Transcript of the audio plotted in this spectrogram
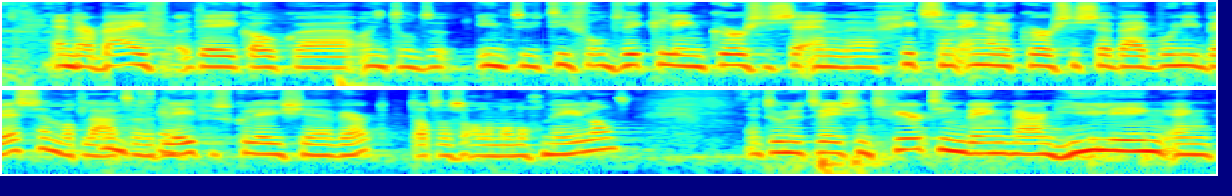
en daarbij deed ik ook uh, intuïtieve ontwikkeling, cursussen en uh, gids- en engelencursussen bij Bonnie Bessen, wat later het ja. Levenscollege werd. Dat was allemaal nog Nederland. En toen in 2014 ben ik naar een healing en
